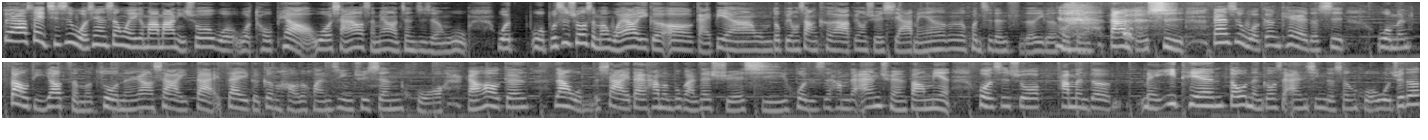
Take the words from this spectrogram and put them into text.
对啊，所以其实我现在身为一个妈妈，你说我我投票，我想要什么样的政治人物？我我不是说什么我要一个呃改变啊，我们都不用上课啊，不用学习啊，每天都是混吃等死的一个候选人，当然不是。但是我更 care 的是，我们到底要怎么做，能让下一代在一个更好的环境去生活，然后跟让我们的下一代，他们不管在学习，或者是他们的安全方面，或者是说他们的每一天都能够是安心的生活。我觉得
